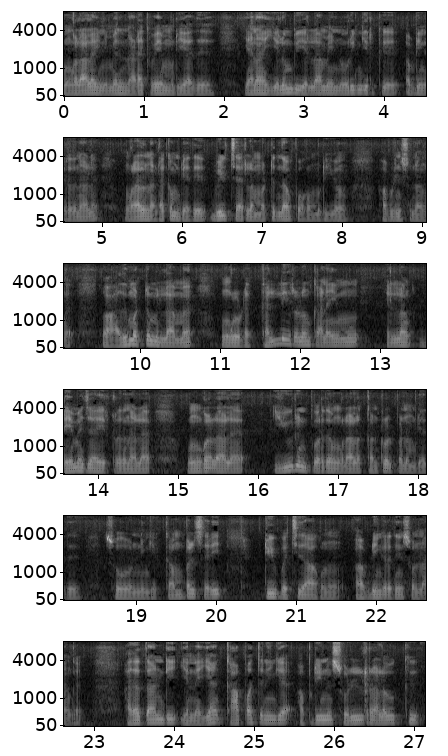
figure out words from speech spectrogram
உங்களால் இனிமேல் நடக்கவே முடியாது. ஏன்னா எலும்பு எல்லாமே நொறுங்கியிருக்கு அப்படிங்கிறதுனால உங்களால் நடக்க முடியாது. வீல் சேரில் மட்டும்தான் போக முடியும் அப்படின்னு சொன்னாங்க. ஸோ அது மட்டும் இல்லாமல் உங்களோட கல்லீரலும் கணையமும் எல்லாம் டேமேஜ் ஆகிருக்கிறதுனால உங்களால் யூரின் போகிறத உங்களால் கண்ட்ரோல் பண்ண முடியாது. ஸோ நீங்கள் கம்பல்சரி டியூப் வச்சு தான் ஆகணும் அப்படிங்கிறதையும் சொன்னாங்க. அதை தாண்டி என்னை ஏன் காப்பாற்றுனீங்க அப்படின்னு சொல்கிற அளவுக்கு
